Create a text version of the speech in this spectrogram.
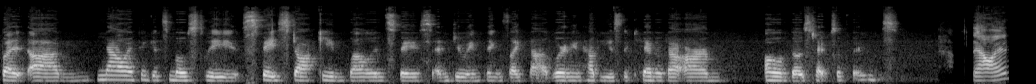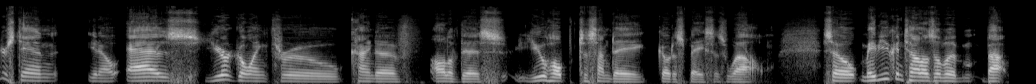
But um, now I think it's mostly space docking while in space and doing things like that, learning how to use the Canadarm, all of those types of things. Now I understand, you know, as you're going through kind of all of this, you hope to someday go to space as well. So maybe you can tell us a little bit about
